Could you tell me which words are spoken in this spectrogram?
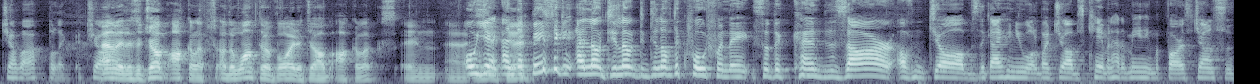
job apocalypse. Job. Anyway, there's a job apocalypse, or they want to avoid a job apocalypse in. Uh, Oh yeah, UK. and basically, I love. Do you love? Do you love the quote when they? So the kind of the czar of jobs, the guy who knew all about jobs, came and had a meeting with Boris Johnson,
